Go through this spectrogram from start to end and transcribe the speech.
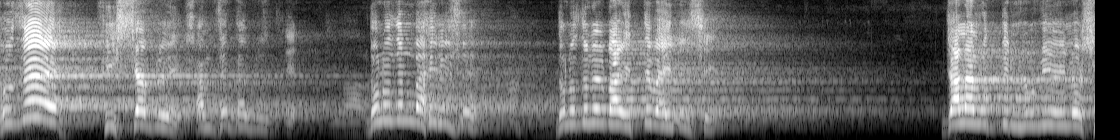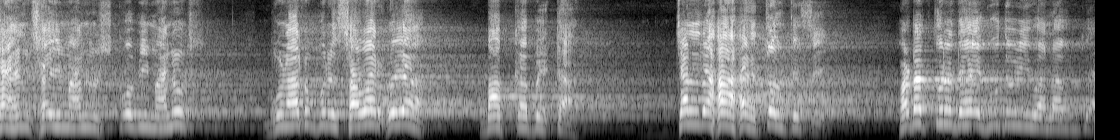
খুঁজে ফিসাব রে শামসে তাবরিজ রে। দনোজন বাহির হয়েছে দনোজনের বাড়িতে বাহির হয়েছে জালালউদ্দিন রুমি হইল শাহেনশাহী মানুষ, কবি মানুষ। ঘোড়ার উপরে সাওয়ার হইয়া বাপ কা বেটা। চল রাহা হ্যায়, চলতেছে। হঠাৎ করে দেয় গুদুড়িওয়ালা উজ্জা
